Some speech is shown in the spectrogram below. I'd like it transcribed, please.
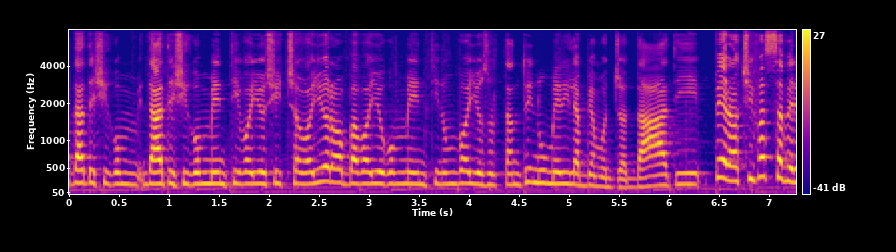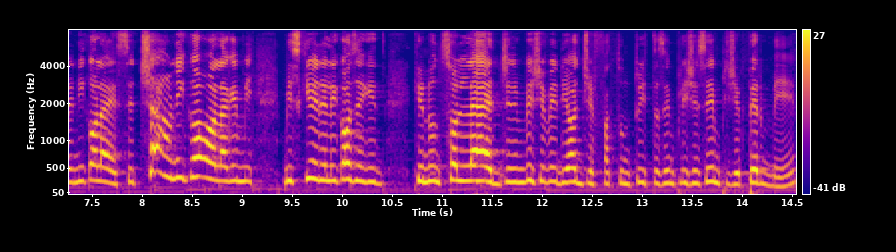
dateci, com- dateci commenti, voglio ciccia, voglio roba, voglio commenti, non voglio soltanto i numeri, li abbiamo già dati. Però ci fa sapere Nicola S. Ciao Nicola che mi, mi scrive delle cose che, che non so leggere, invece vedi oggi ha fatto un tweet semplice semplice per me.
